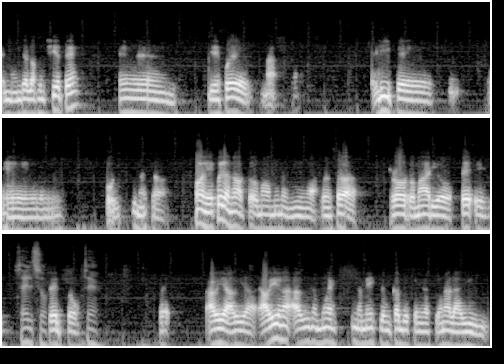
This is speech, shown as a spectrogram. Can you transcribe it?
el Mundial 2007, eh, y después, nada, Felipe, eh, uy, ¿quién estaba? Bueno, y después no, todo más o menos en Bueno, estaba Ro, Romario, eh, Celso. Celso. Sí. Había, había, había una, había una, una mezcla, un cambio generacional ahí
